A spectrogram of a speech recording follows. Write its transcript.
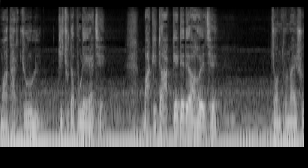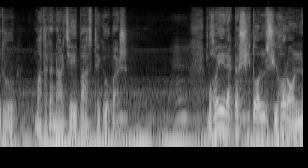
মাথার চুল কিছুটা পুড়ে গেছে। বাকিটা কেটে দেওয়া হয়েছে। যন্ত্রণায় শুধু মাথাটা নাড়ছে পাশ থেকে ওপাশ। ভয়ের একটা শীতল শিহরণ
